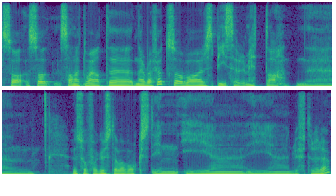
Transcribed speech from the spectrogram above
Så, så sannheten var at uh, når jeg ble født, så var spiseøret mitt da uh, Usofagus, det var vokst inn i, uh, i luftrøret.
